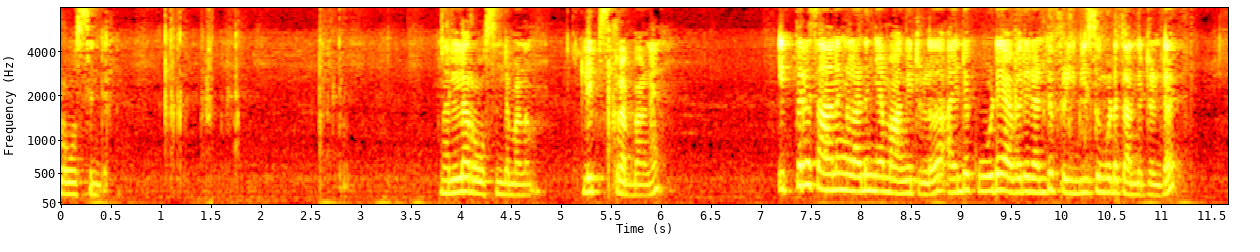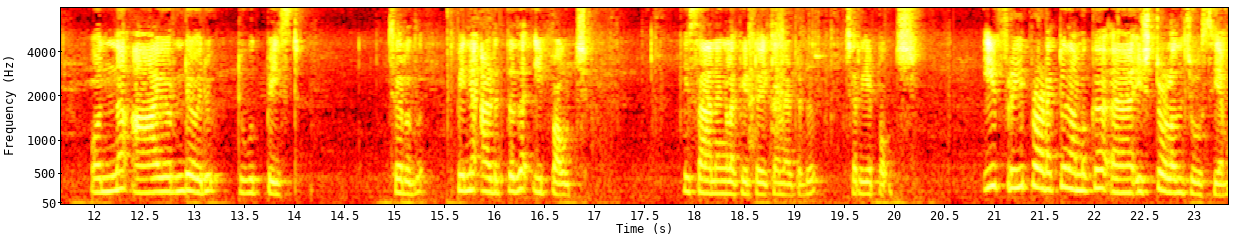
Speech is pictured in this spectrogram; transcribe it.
റോസിന്റെ. നല്ല റോസിന്റെ മണം. ലിപ് സ്ക്രബാണ് ഇത്ര സാധനങ്ങളാണ് ഞാൻ വാങ്ങിയിട്ടുള്ളത്. അതിന്റെ കൂടെ അവർ രണ്ട് ഫ്രീബീസും കൂടെ തന്നിട്ടുണ്ട്. ഒന്ന് ആയുറിന്റെ ഒരു ടൂത്ത് പേസ്റ്റ് ചെറുത്. പിന്നെ അടുത്തത് ഈ പൗച്ച് ഈ സാധനങ്ങളൊക്കെ ഇട്ട് വയ്ക്കാനായിട്ടൊരു ചെറിയ പൗച്ച് ഈ ഫ്രീ പ്രോഡക്റ്റ് നമുക്ക് ഇഷ്ടമുള്ളത് ചൂസ് ചെയ്യാം.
